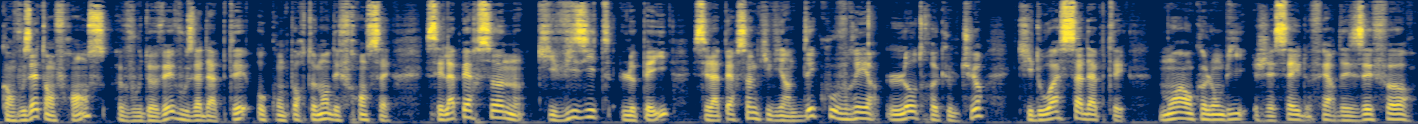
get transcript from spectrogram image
Quand vous êtes en France, vous devez vous adapter au comportement des Français. C'est la personne qui visite le pays, c'est la personne qui vient découvrir l'autre culture qui doit s'adapter. Moi, en Colombie, j'essaye de faire des efforts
